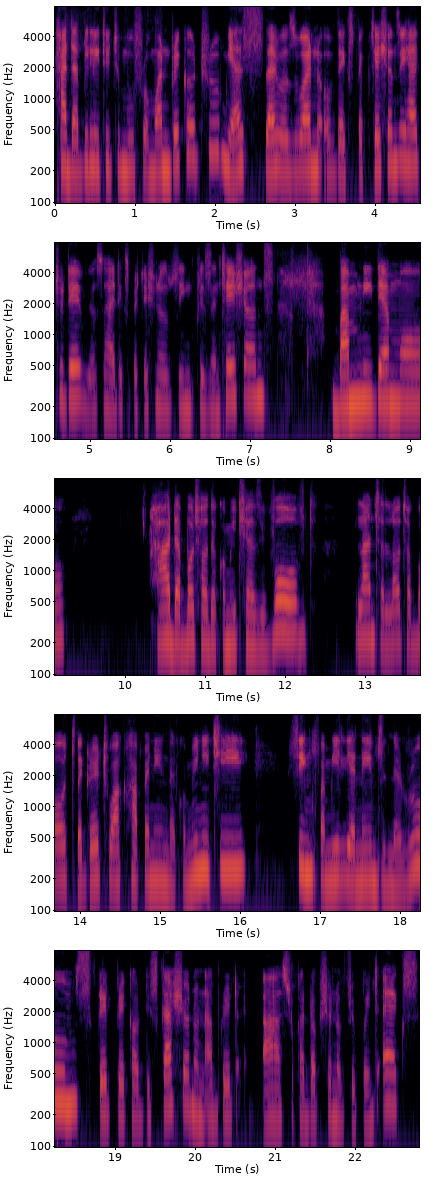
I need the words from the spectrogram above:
had the ability to move from one breakout room. Yes, that was one of the expectations we had today. We also had expectations of seeing presentations, Bahmni demo, heard about how the community has evolved, learned a lot about the great work happening in the community, seeing familiar names in the rooms, great breakout discussion on upgrade uh, stroke adoption of 3.x,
